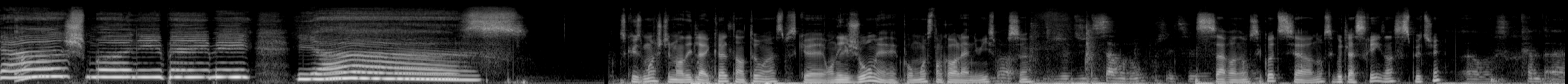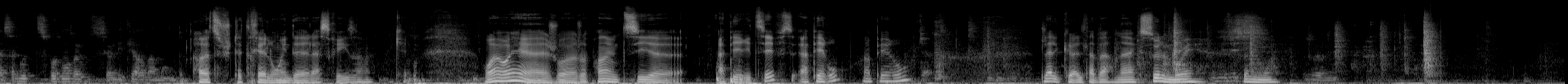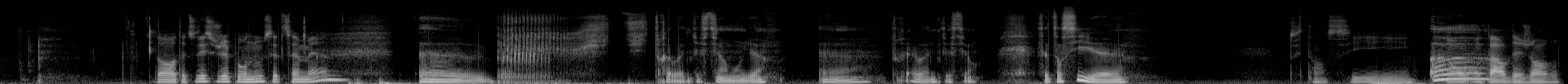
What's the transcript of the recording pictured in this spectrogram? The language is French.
Cash money, baby. Yes. Excuse-moi, je t'ai demandé de l'alcool tantôt, hein, c'est parce qu'on est le jour, mais pour moi, c'est encore la nuit, c'est pour ça. J'ai du Sarano. C'est Sarano, c'est quoi du Sarano? C'est goûte la cerise, hein, ça se peut-tu? euh, crème, euh, ça goûte, supposément, ça goûte, c'est un liqueur d'amande. Ah, tu- j'étais très loin de la cerise. hein. Ok. Ouais, ouais, euh, je, vais, je vais prendre un petit euh, apéritif. Apéro? Apéro? De l'alcool, tabarnak. Sur le moi. Le moi. Donc, t'as-tu des sujets pour nous cette semaine? Euh, très bonne question, mon gars. Euh, très bonne question. Cette temps-ci, euh... Ces temps-ci. ah, On, on parle de genre.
